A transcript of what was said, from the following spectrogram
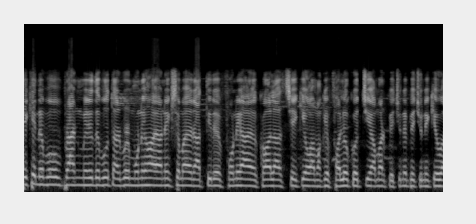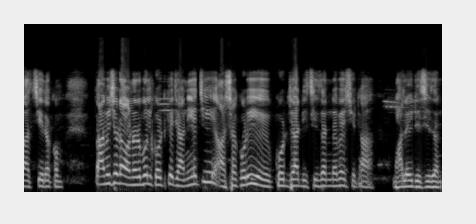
দেখে নেব, প্রাণ মেরে দেবো। তারপর মনে হয় অনেক সময় রাত্রিরে ফোনে কল আসছে, কেউ আমাকে ফলো করছে, আমার পেছনে পেছনে কেউ আসছে এরকম। তো আমি সেটা অনারেবল কোর্টকে জানিয়েছি। আশা করি কোর্ট যা ডিসিশন নেবে সেটা ভালোই ডিসিশন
